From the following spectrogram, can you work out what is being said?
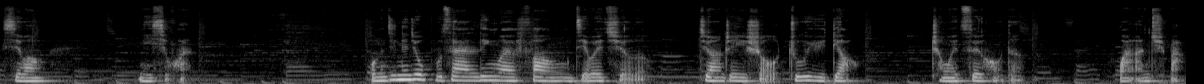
希望你喜欢。我们今天就不再另外放结尾曲了，就让这一首《珠玉调》成为最后的晚安曲吧。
